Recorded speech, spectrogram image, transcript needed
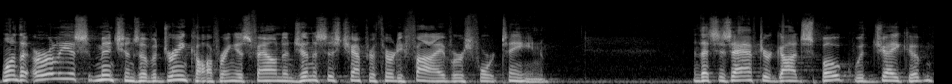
One of the earliest mentions of a drink offering is found in Genesis chapter 35, verse 14. And that says, after God spoke with Jacob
